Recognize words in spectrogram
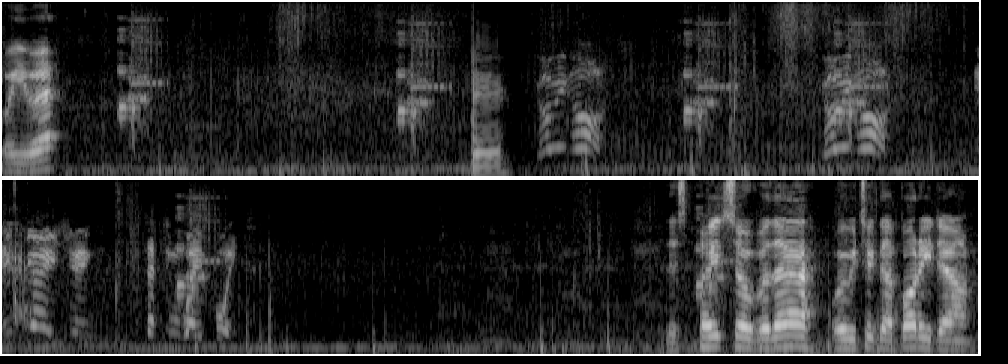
Where you at? Here. Going hot. Going hot. Engaging. Setting waypoint. This plates over there where we took that body down.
